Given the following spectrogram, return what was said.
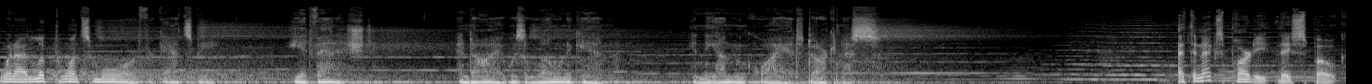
When I looked once more for Gatsby, he had vanished and I was alone again in the unquiet darkness. At the next party, they spoke,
